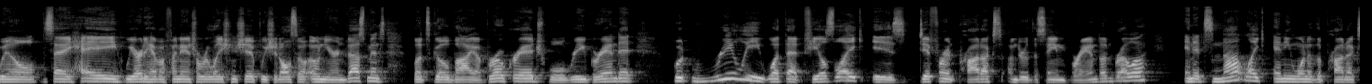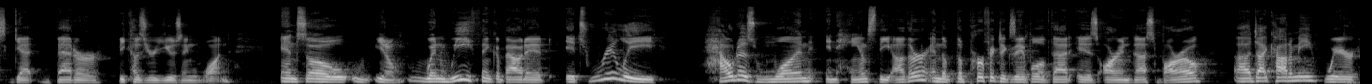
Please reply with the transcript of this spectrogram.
will say, hey, we already have a financial relationship. We should also own your investments. Let's go buy a brokerage. We'll rebrand it. But really, what that feels like is different products under the same brand umbrella. And it's not like any one of the products get better because you're using one. And so, you know, when we think about it, it's really how does one enhance the other? And the, the perfect example of that is our invest borrow uh, dichotomy, where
